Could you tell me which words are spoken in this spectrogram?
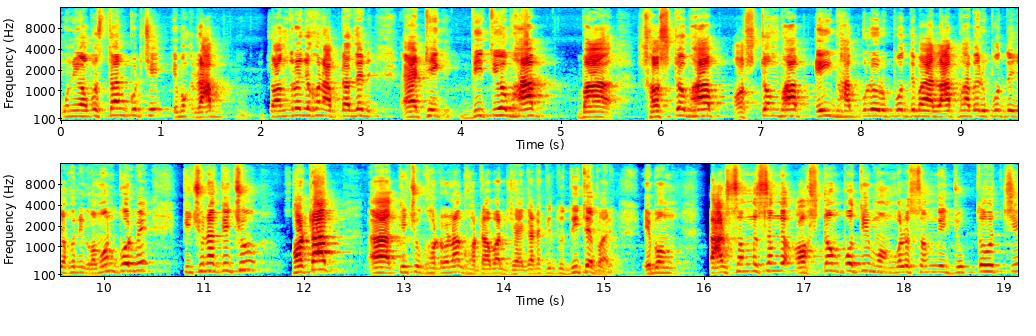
উনি অবস্থান করছে এবং রাব চন্দ্র যখন আপনাদের ঠিক দ্বিতীয় ভাব বা ষষ্ঠ ভাব অষ্টম ভাব এই ভাবগুলোর উপর দিয়ে বা লাভ ভাবের উপর দিয়ে যখনই গমন করবে কিছু না কিছু হঠাৎ কিছু ঘটনা ঘটাবার জায়গাটা কিন্তু দিতে পারে। এবং তার সঙ্গে সঙ্গে অষ্টমপতি মঙ্গলের সঙ্গে যুক্ত হচ্ছে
